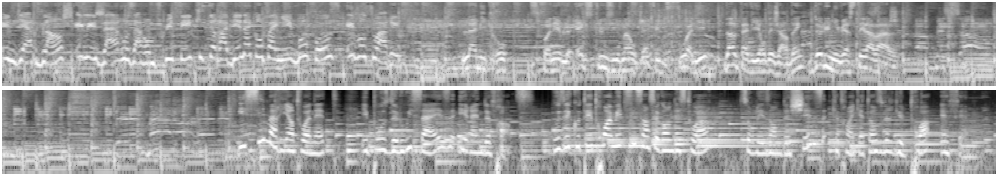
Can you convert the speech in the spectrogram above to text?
Une bière blanche et légère aux arômes fruités qui sera bien accompagner vos pauses et vos soirées. La Micro, disponible exclusivement au Café du Foualier dans le pavillon des Jardins de l'Université Laval. Ici Marie-Antoinette, épouse de Louis XVI et reine de France. Vous écoutez 3600 secondes d'histoire sur les ondes de Chiz 94,3 FM.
